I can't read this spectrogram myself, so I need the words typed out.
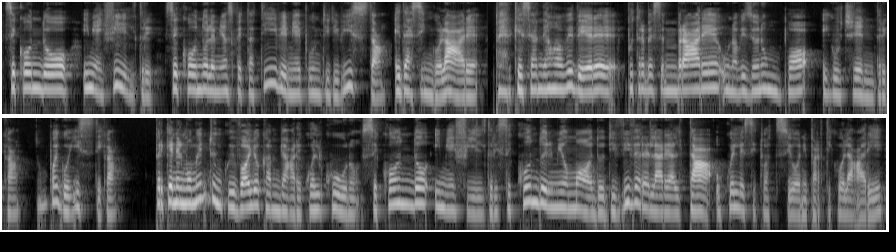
secondo i miei filtri, secondo le mie aspettative, i miei punti di vista ed è singolare perché se andiamo a vedere potrebbe sembrare una visione un po' egocentrica, un po' egoistica. Perché nel momento in cui voglio cambiare qualcuno secondo i miei filtri, secondo il mio modo di vivere la realtà o quelle situazioni particolari,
